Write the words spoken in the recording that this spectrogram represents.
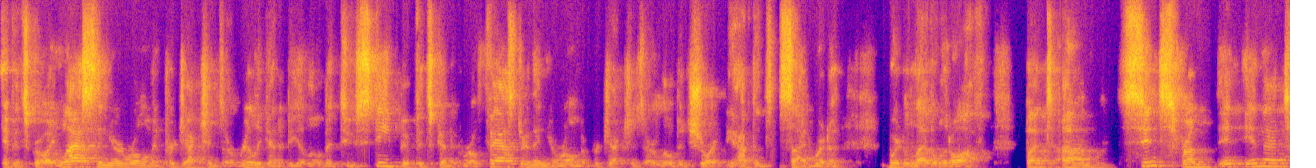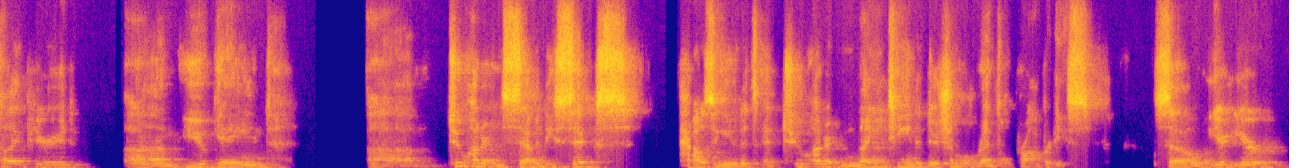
If it's growing less, then your enrollment projections are really going to be a little bit too steep. If it's going to grow faster, then your enrollment projections are a little bit short. You have to decide where to where to level it off. But um, since from in, in that time period, um, you gained um, 276 housing units and 219 additional rental properties. So you're, you're,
